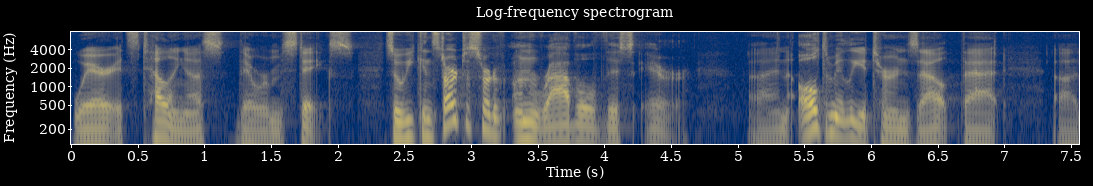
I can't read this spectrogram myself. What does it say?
where it's telling us there were mistakes. So we can start to sort of unravel this error. Uh, and ultimately, it turns out that uh,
